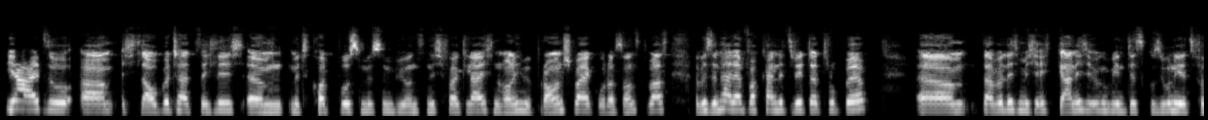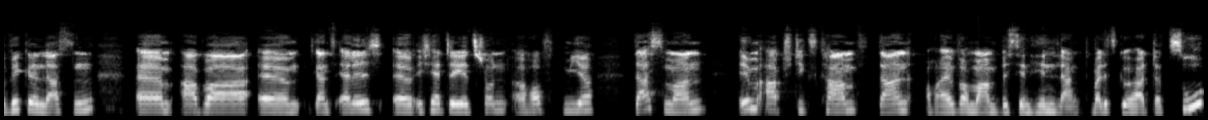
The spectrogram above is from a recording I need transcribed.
Ja, also ähm, ich glaube tatsächlich, ähm, mit Cottbus müssen wir uns nicht vergleichen und auch nicht mit Braunschweig oder sonst was. Wir sind halt einfach keine Tretertruppe. Ähm, da will ich mich echt gar nicht irgendwie in Diskussionen jetzt verwickeln lassen. Ähm, aber ähm, ganz ehrlich, äh, ich hätte jetzt schon erhofft mir, dass man im Abstiegskampf dann auch einfach mal ein bisschen hinlangt, weil es gehört dazu.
